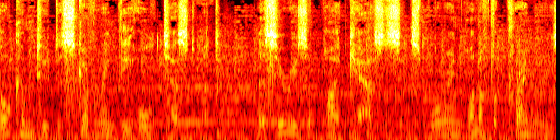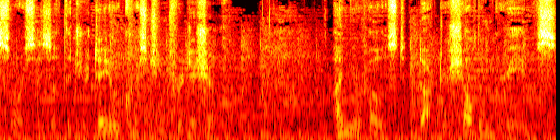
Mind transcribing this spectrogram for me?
Welcome to Discovering the Old Testament, a series of podcasts exploring one of the primary sources of the Judeo Christian tradition. I'm your host, Dr. Sheldon Greaves.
